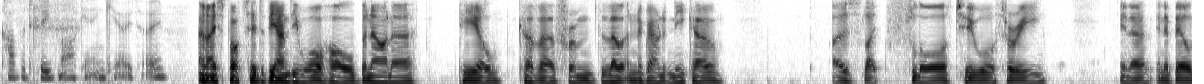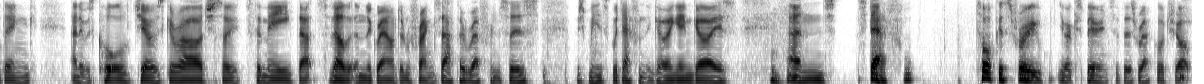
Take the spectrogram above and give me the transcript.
covered food market in Kyoto. And I spotted the Andy Warhol banana peel cover from the Velvet Underground and Nico as like floor two or three in a in a building, and it was called Joe's Garage. So for me, that's Velvet Underground and Frank Zappa references, which means we're definitely going in, guys. and Steph, talk us through your experience of this record shop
